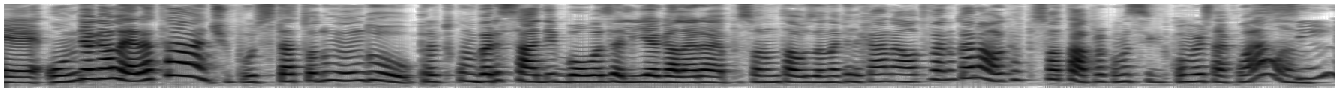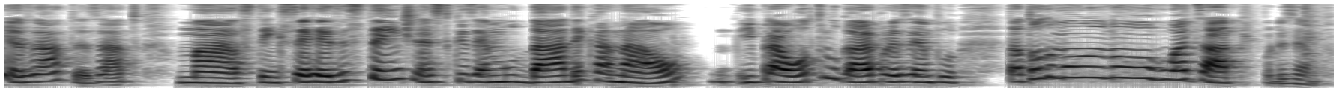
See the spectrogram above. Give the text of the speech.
É onde a galera tá. Tipo, se tá todo mundo pra tu conversar de boas ali, a galera, a pessoa não tá usando aquele canal, tu vai no canal que a pessoa tá pra conseguir conversar com ela. Sim, exato, exato. Mas tem que ser resistente, né? Se tu quiser mudar de canal, ir pra outro lugar, por exemplo, tá todo mundo no WhatsApp, por exemplo.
